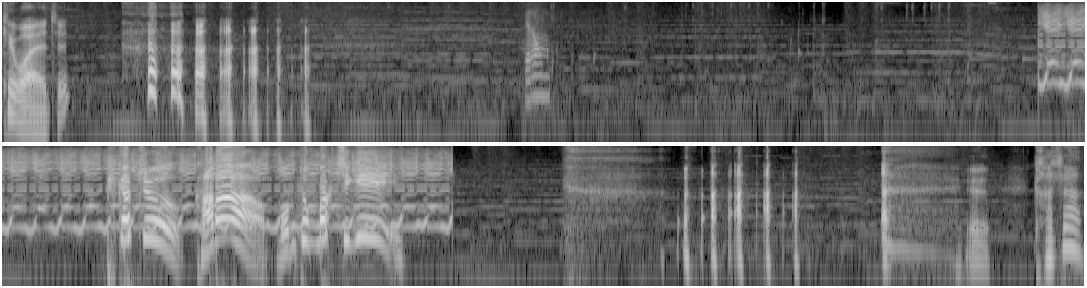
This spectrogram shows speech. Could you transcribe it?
캐고 와야지. 피카츄, 가라, 몸통 박치기. 예, 가자.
